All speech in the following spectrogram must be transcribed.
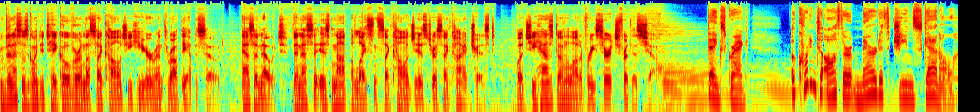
Vanessa is going to take over in the psychology here and throughout the episode. As a note, Vanessa is not a licensed psychologist or a psychiatrist, but she has done a lot of research for this show. Thanks, Greg. According to author Meredith Jean Scannell,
